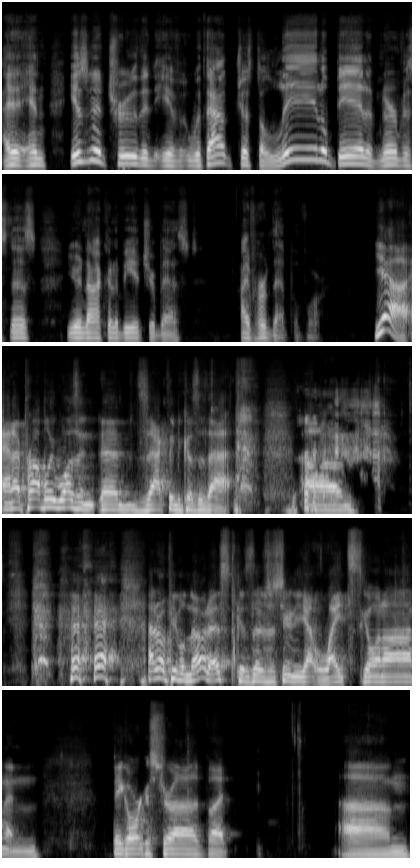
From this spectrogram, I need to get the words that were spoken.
I, and isn't it true that if without just a little bit of nervousness, you're not going to be at your best? I've heard that before. Yeah, and I probably wasn't uh, exactly because of that. um, I don't know if people noticed because there's just you, know, you got lights going on and big orchestra, but um,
